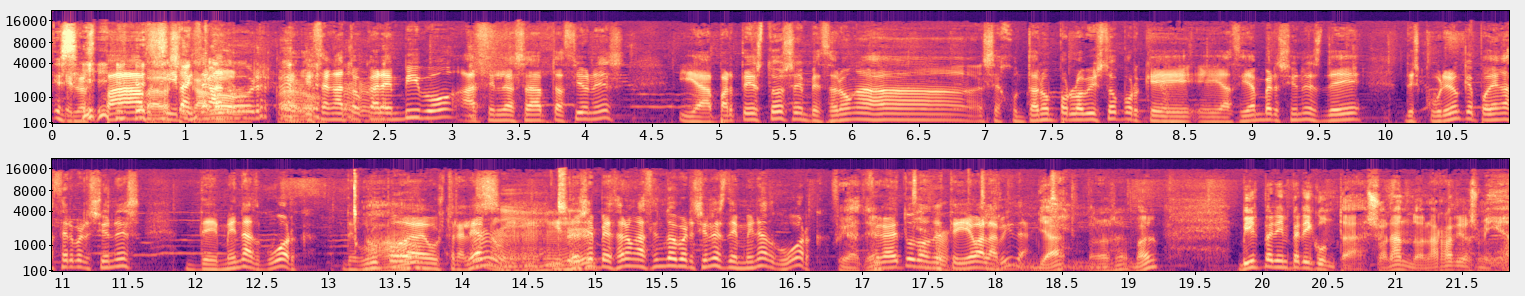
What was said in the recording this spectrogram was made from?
los, en los pubs y empiezan, calor, a, claro. empiezan a tocar en vivo, hacen las adaptaciones y aparte estos empezaron a se juntaron por lo visto porque eh, hacían versiones de descubrieron que podían hacer versiones de Men at Work de grupo Ah. australiano Sí. y entonces Sí. empezaron haciendo versiones de Men at Work Fíjate. fíjate tú dónde te lleva la vida Ya, no lo sé. Bueno. Bill Perin Pericunta, sonando en las radios mía.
